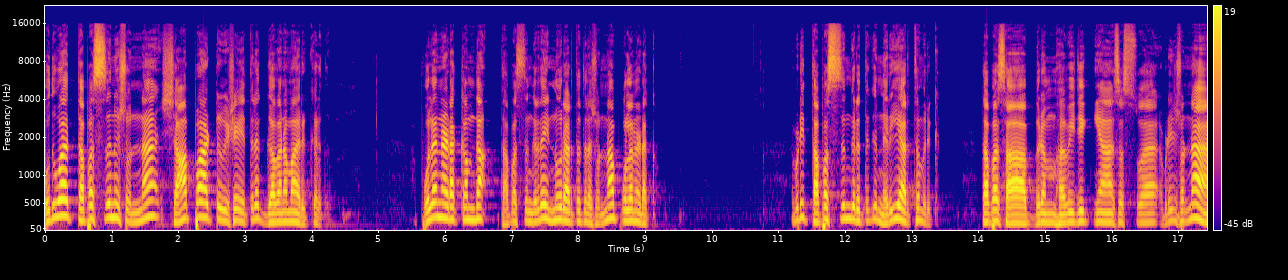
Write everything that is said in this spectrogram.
பொதுவாக தபஸ்ன்னு சொன்னால் சாப்பாட்டு விஷயத்தில் கவனமாக இருக்கிறது. புலநடக்கம் தான். தபஸுங்கிறத இன்னொரு அர்த்தத்தில் சொன்னால் புலநடக்கம் இப்படி தபஸுங்கிறதுக்கு நிறைய அர்த்தம் இருக்குது தபசா பிரம்ம விஜிக்யாசஸ்வ அப்படின்னு சொன்னால்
